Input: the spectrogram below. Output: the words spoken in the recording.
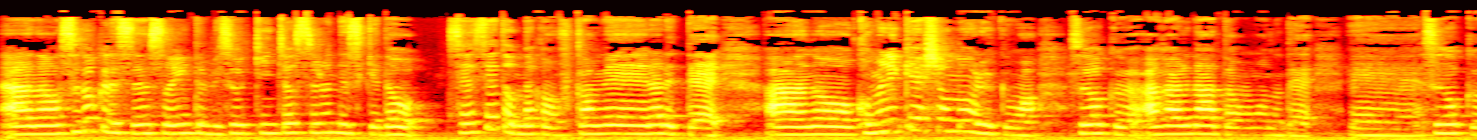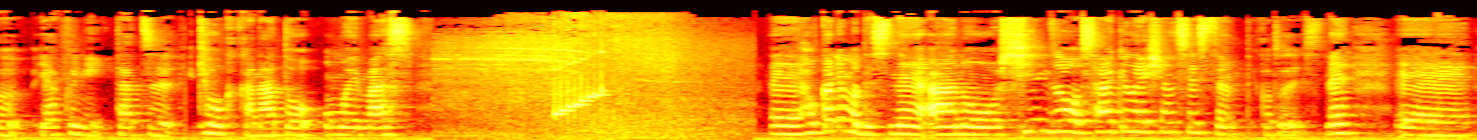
あの、すごくですね、そのインタビューすごく緊張するんですけど、先生との仲も深められて、あの、コミュニケーション能力もすごく上がるなと思うので、えー、すごく役に立つ教科かなと思います。えー、他にもですね、あの、心臓、サーキュレーションシステムってことですね。え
